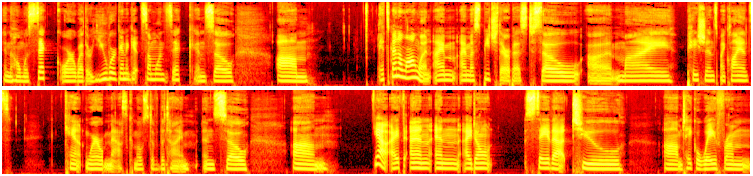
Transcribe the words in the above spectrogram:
in the home was sick or whether you were going to get someone sick, and so um, it's been a long one. I'm I'm a speech therapist, so uh, my patients, my clients, can't wear a mask most of the time, and so, um, yeah, I and and I don't say that to um, take away from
